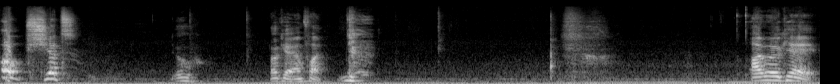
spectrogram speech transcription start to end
Oh, shit! Oh. Okay, I'm fine. I'm okay.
